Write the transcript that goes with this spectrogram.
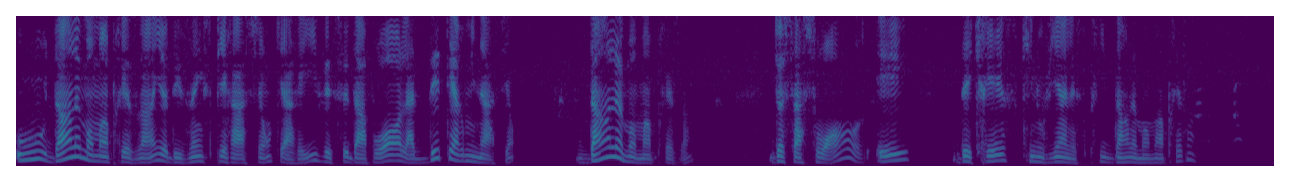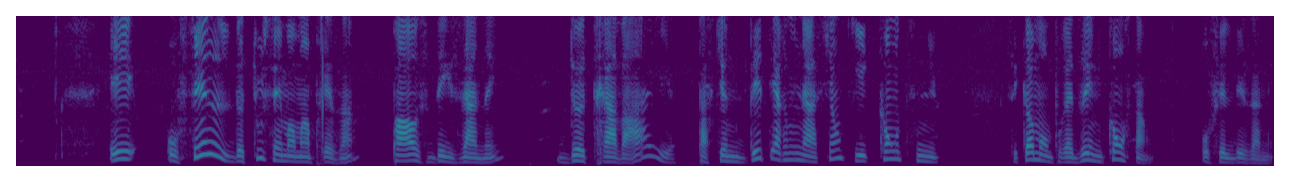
où dans le moment présent, il y a des inspirations qui arrivent et c'est d'avoir la détermination, dans le moment présent, de s'asseoir et d'écrire ce qui nous vient à l'esprit dans le moment présent. Et au fil de tous ces moments présents, passent des années de travail parce qu'il y a une détermination qui est continue. C'est comme on pourrait dire une constante au fil des années,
